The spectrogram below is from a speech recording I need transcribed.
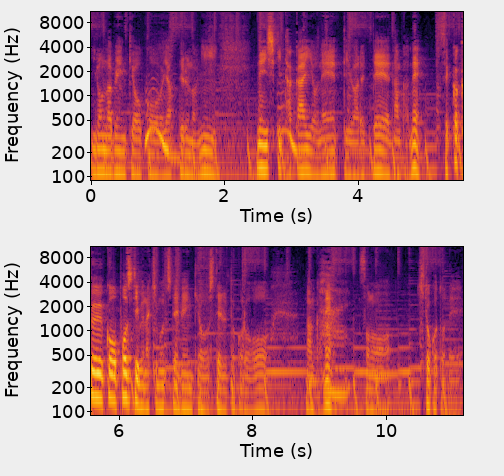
いろんな勉強をこうやってるのに、ね、意識高いよねって言われて、なんかね、せっかくこうポジティブな気持ちで勉強してるところを、なんかね、はい、その一言で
